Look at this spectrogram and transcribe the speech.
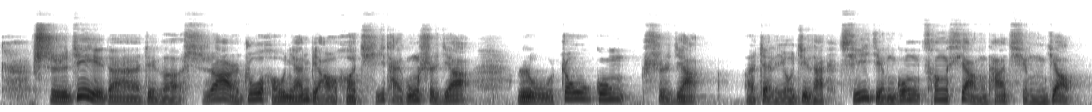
《史记》的这个十二诸侯年表和齐太公世家、鲁周公世家，啊，这里有记载，齐景公曾向他请教。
